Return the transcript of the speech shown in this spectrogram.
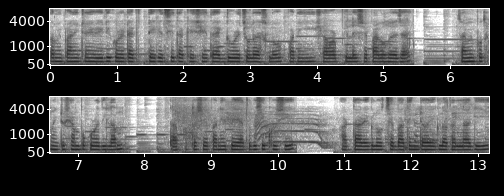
তো আমি পানি টানি রেডি করে ডাকি- ডেকেছি তাকে, সে তো এক দৌড়ে চলে আসলো। পানি শাওয়ার পেলে সে পাগল হয়ে যায়। তো আমি প্রথমে একটু শ্যাম্পু করে দিলাম। তারপর তো সে পানি পেয়ে এত বেশি খুশি। আর তার এগুলো হচ্ছে বাতিংটা এগুলো তার লাগেই।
